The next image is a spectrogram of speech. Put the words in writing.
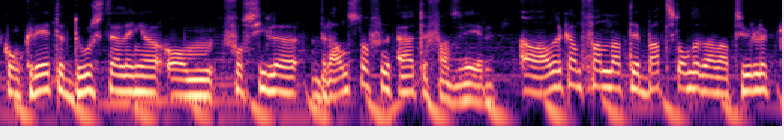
concrete doelstellingen om fossiele brandstoffen uit te faseren. Aan de andere kant van dat debat stonden dan natuurlijk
